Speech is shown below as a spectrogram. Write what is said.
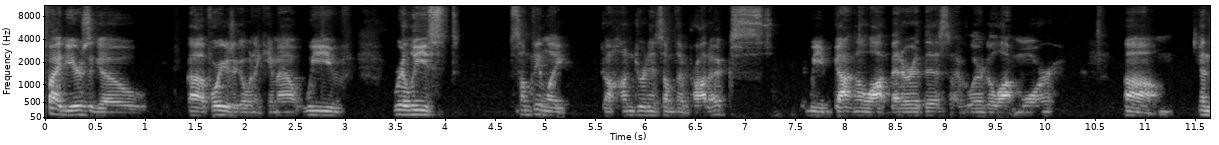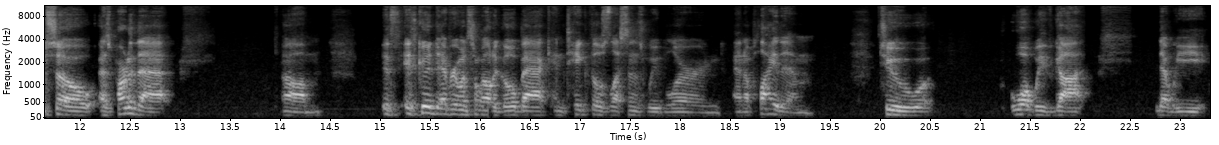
five years ago, uh, four years ago when it came out, we've released something like a hundred and something products. We've gotten a lot better at this. I've learned a lot more. Um, and so as part of that, um, it's, it's good every once in a while to go back and take those lessons we've learned and apply them to what we've got that we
